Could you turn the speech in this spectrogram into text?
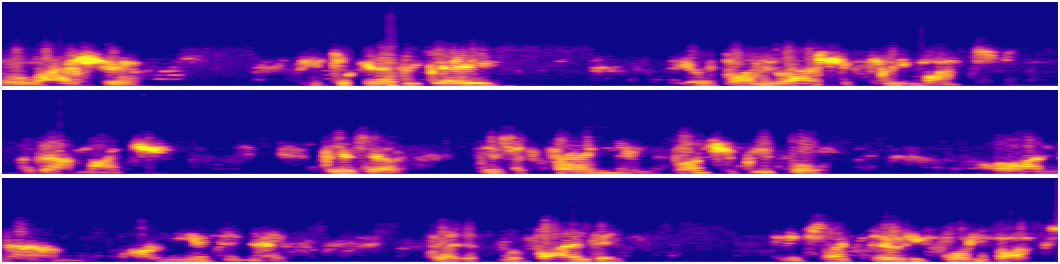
It'll last you, if you took it every day, it would probably last you three months or that much. There's a there's a friend and a bunch of people on um, on the internet that have provided it, and it's like 30, 40 bucks,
